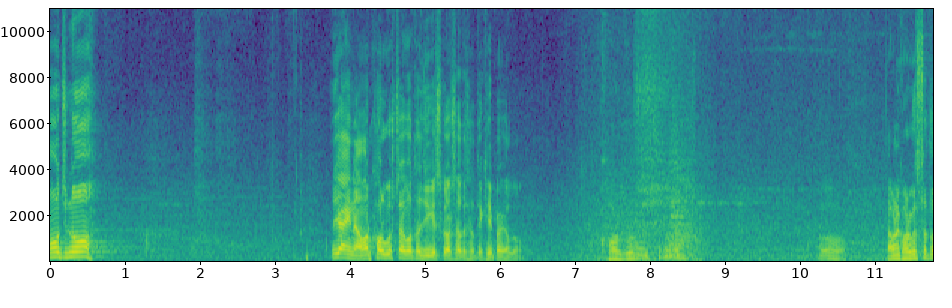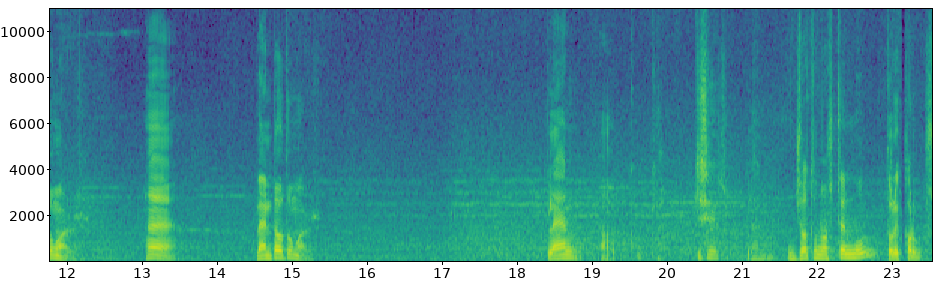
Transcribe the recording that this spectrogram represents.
মজনু যাই না আমার খরগোশটার কথা জিজ্ঞেস করার সাথে সাথে খেপে গেল। খরগোশ? ও তার মানে খরগোশটা তোমার? হ্যাঁ। প্ল্যানটাও তোমার? প্ল্যান কিসের প্ল্যান? যত নষ্টের মূল তোর খরগোশ।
